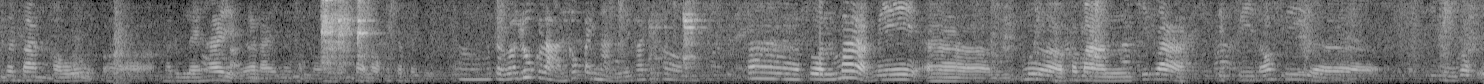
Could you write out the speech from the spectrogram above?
เพื่อนบ้านเขาเอ่อมาดูแลให้หรืออะไรในทำนองนั้นก็เราก็จะไปดูอ๋อแต่ว่าลูกหลานก็ไปไหนเลยคะพี่พรอ่า ส่วนมากนี่อ่าเมื่อประมาณคิดว่า 10 ปีเนาะที่เอ่อที่มีโรคเอ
